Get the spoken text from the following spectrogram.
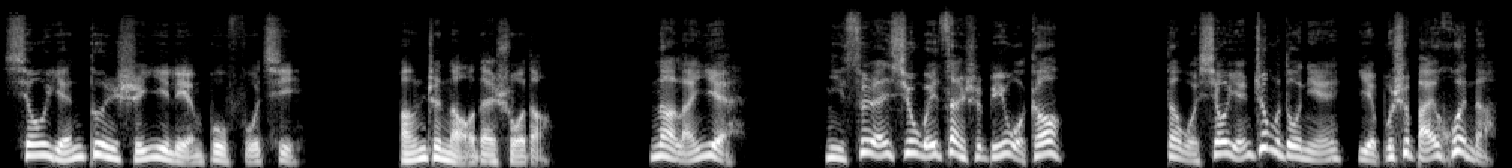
萧炎顿时一脸不服气，昂着脑袋说道：“纳兰叶，你虽然修为暂时比我高，但我萧炎这么多年也不是白混的。”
